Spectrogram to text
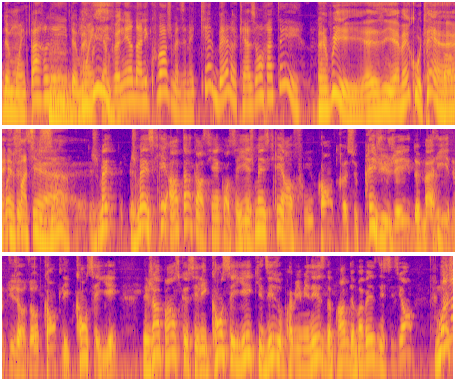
de moins parler, hmm. de ben moins intervenir dans les couloirs. Je me disais, mais quelle belle occasion ratée. Ben oui, euh, il y avait un côté infantilisant. Je m'inscris en tant qu'ancien conseiller, je m'inscris en fou contre ce préjugé de Marie et de plusieurs autres contre les conseillers Les gens pensent que c'est les conseillers qui disent au premier ministre de prendre de mauvaises décisions. Moi, non,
